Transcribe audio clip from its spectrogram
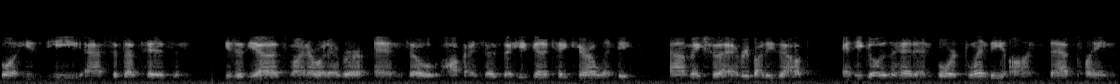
Well, he he asks if that's his, and he says, "Yeah, that's mine," or whatever. And so Hawkeye says that he's going to take care of Lindy, uh, make sure that everybody's out, and he goes ahead and boards Lindy on that plane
